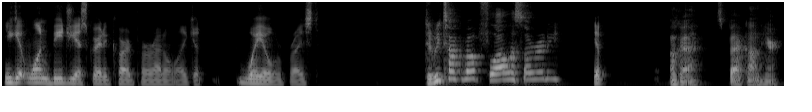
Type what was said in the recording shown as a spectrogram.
You get one BGS graded card per. I don't like it. Way overpriced. Did we talk about Flawless already? Yep. Okay, it's back on here.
